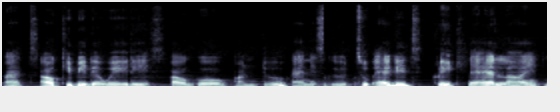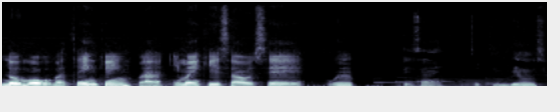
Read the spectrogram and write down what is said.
but I'll keep it the way it is. I'll go undo and it's good. To edit, click the headline, no more overthinking, but in my case, I will say web design tutorials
